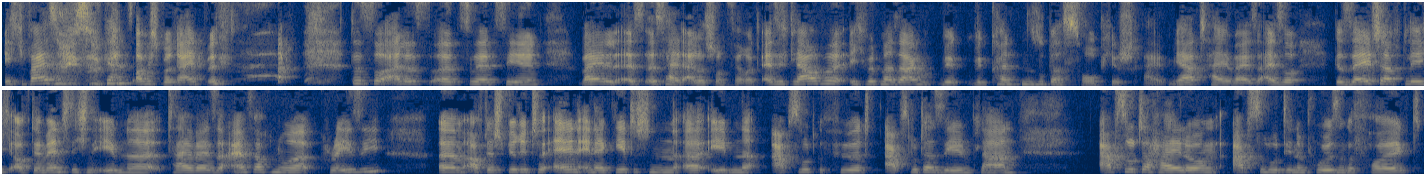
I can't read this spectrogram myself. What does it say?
ich weiß noch nicht so ganz, ob ich bereit bin, das so alles äh, zu erzählen, weil es ist halt alles schon verrückt. Also ich glaube, ich würde mal sagen, wir, wir könnten super Soap hier schreiben, ja, teilweise. Also gesellschaftlich, auf der menschlichen Ebene, teilweise einfach nur crazy. Ähm, auf der spirituellen, energetischen äh, Ebene absolut geführt, absoluter Seelenplan, absolute Heilung, absolut den Impulsen gefolgt.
